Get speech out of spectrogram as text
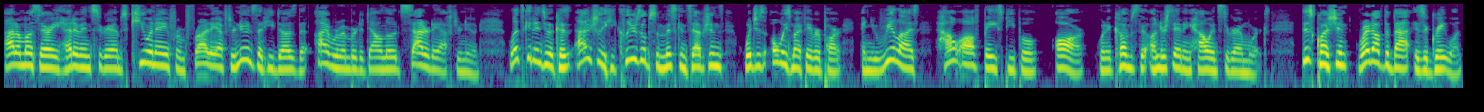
Adam Mosseri, head of Instagram's Q&A from Friday afternoons that he does that I remember to download Saturday afternoon. Let's get into it because actually he clears up some misconceptions, which is always my favorite part, and you realize how off base people are when it comes to understanding how Instagram works. This question right off the bat is a great one.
